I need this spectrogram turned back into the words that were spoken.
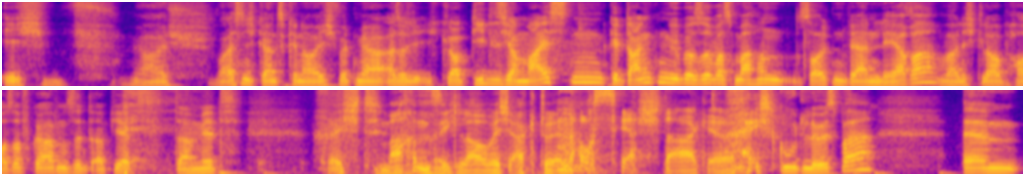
Ich, ja, ich weiß nicht ganz genau. Ich würde mir, also ich glaube, die, die sich am meisten Gedanken über sowas machen sollten, wären Lehrer, weil ich glaube, Hausaufgaben sind ab jetzt damit recht. Machen sie, glaube ich, aktuell auch sehr stark, ja. Recht gut lösbar. Ähm,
